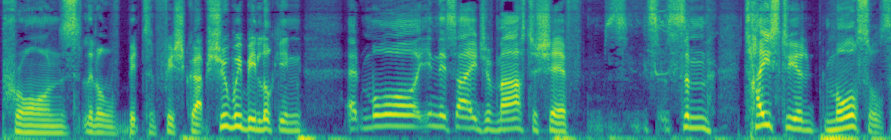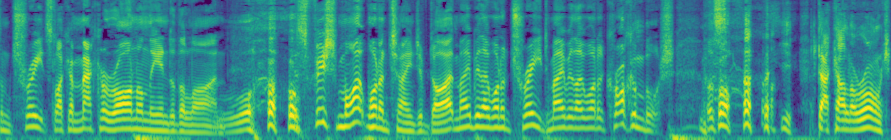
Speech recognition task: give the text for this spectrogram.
prawns, little bits of fish scrap? Should we be looking at more in this age of MasterChef? s- s- Some tastier morsels, some treats like a macaron on the end of the line. Because fish might want a change of diet. Maybe they want a treat. Maybe they want a croquembouche. Or s- Duck à l'orange.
